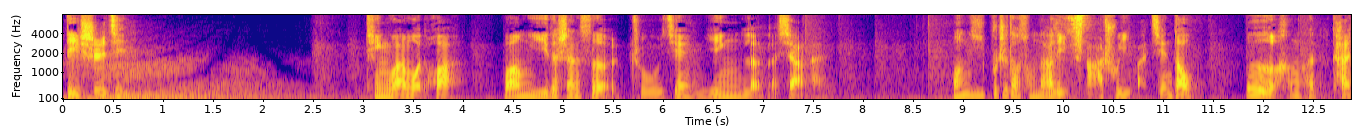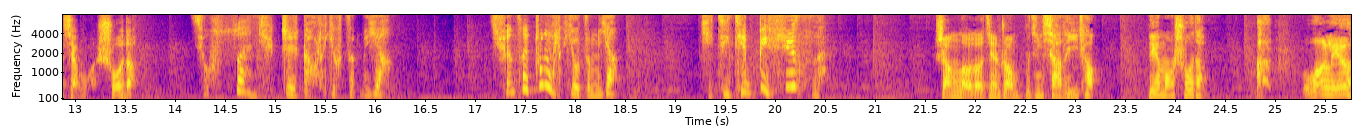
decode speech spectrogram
第十集。听完我的话，王姨的神色逐渐阴冷了下来。王姨不知道从哪里拔出一把尖刀，恶狠狠的看向我说道：“就算你知道了又怎么样？拳再重了又怎么样？你今天必须死！”张老道见状不禁吓了一跳，连忙说道：“王玲，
